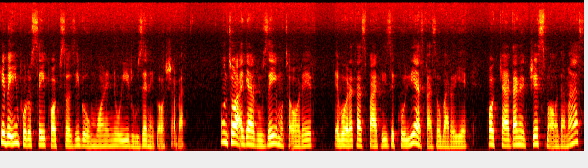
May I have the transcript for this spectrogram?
که به این پروسه پاکسازی به عنوان نوعی روزه نگاه شود. منتها اگر روزه متعارف عبارت از پرهیز کلی از غذا برای پاک کردن جسم آدم است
